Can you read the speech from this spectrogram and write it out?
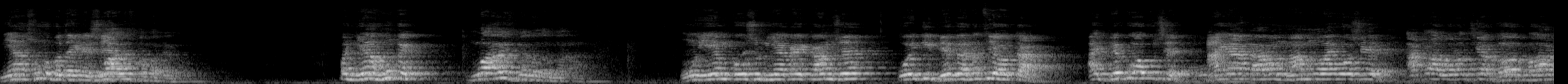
ન્યા શું બતાઈને છે? આવીશ પપ્પા પણ ન્યા હું કઈ? હું આવીશ ભેગો તમારા. હું એમ કહું છું ન્યા કઈ કામ છે? કોઈ દી ભેગા નથી આવતા. આ ભેગું આવું છે. આયા તારો મામો આવ્યો છે. આટલા વર્ષ થયા ઘર બાર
